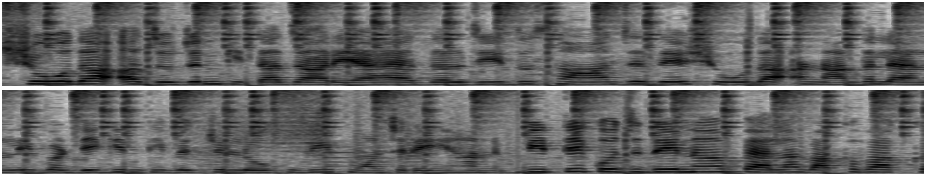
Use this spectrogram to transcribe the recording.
ਸ਼ੋਅ ਦਾ ਆਯੋਜਨ ਕੀਤਾ ਜਾ ਰਿਹਾ ਹੈ। ਦਲਜੀਤ ਦੋਸਾਂਝ ਦੇ ਸ਼ੋਅ ਦਾ ਆਨੰਦ ਲੈਣ ਲਈ ਵੱਡੀ ਗਿਣਤੀ ਵਿੱਚ ਲੋਕ ਵੀ ਪਹੁੰਚ ਰਹੇ ਹਨ। ਬੀਤੇ ਕੁਝ ਦਿਨ ਪਹਿਲਾਂ ਵੱਖ-ਵੱਖ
